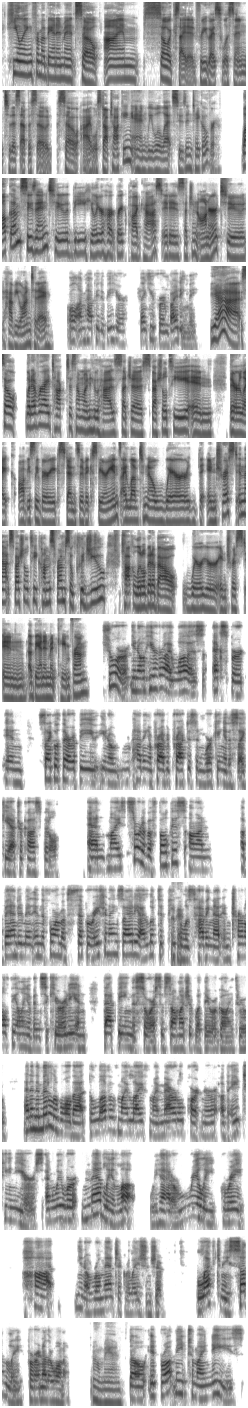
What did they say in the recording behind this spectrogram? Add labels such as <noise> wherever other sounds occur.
healing from abandonment. So I'm so excited for you guys to listen to this episode. So I will stop talking and we will let Susan take over. Welcome, Susan, to the Heal Your Heartbreak podcast. It is such an honor to have you on today. Well, I'm happy to be here. Thank you for inviting me. Yeah. So whenever I talk to someone who has such a specialty in their like obviously very extensive experience, I love to know where the interest in that specialty comes from. So could you talk a little bit about where your interest in abandonment came from? Sure. You know, here I was expert in psychotherapy, you know, having a private practice and working in a psychiatric hospital. And my sort of a focus on abandonment in the form of separation anxiety. I looked at people okay. as having that internal feeling of insecurity and that being the source of so much of what they were going through. And in the middle of all that, the love of my life, my marital partner of 18 years, and we were madly in love. We had a really great, hot, you know, romantic relationship, left me suddenly for another woman. Oh, man. So it brought me to my knees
